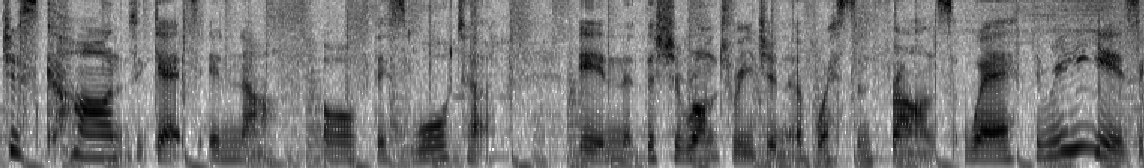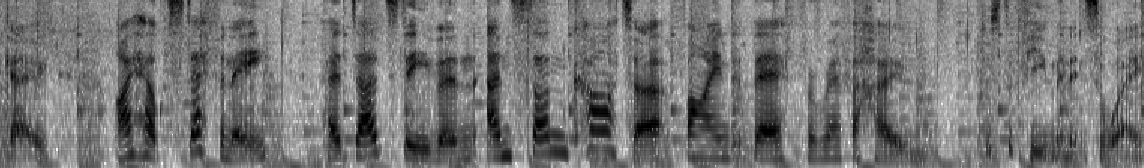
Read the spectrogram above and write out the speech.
just can't get enough of this water in the Charente region of Western France, where three years ago I helped Stephanie, her dad Stephen, and son Carter find their forever home, just a few minutes away.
